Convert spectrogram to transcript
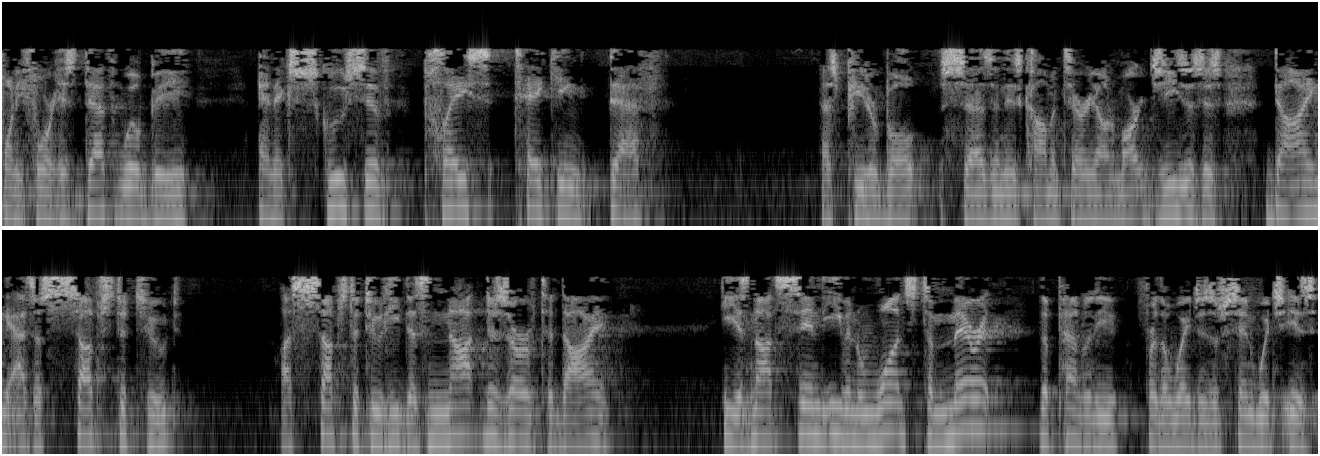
24. His death will be an exclusive place taking death. As Peter Bolt says in his commentary on Mark, Jesus is dying as a substitute, a substitute. He does not deserve to die. He has not sinned even once to merit the penalty for the wages of sin, which is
